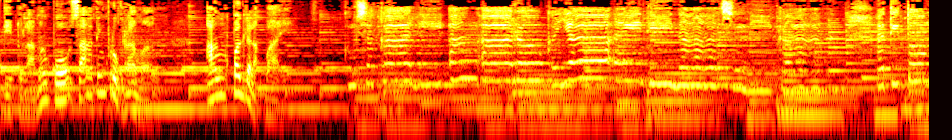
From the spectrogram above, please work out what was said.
Dito lamang po sa ating programa, Ang Paglalakbay. Kung sakali ang araw kaya sumika At itong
